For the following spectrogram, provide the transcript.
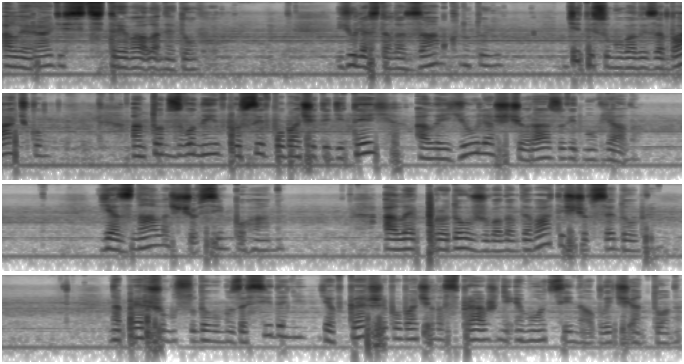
Але радість тривала недовго. Юля стала замкнутою, діти сумували за батьком. Антон дзвонив, просив побачити дітей, але Юля щоразу відмовляла. Я знала, що всім погано, але продовжувала вдавати, що все добре. На першому судовому засіданні я вперше побачила справжні емоції на обличчі Антона.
